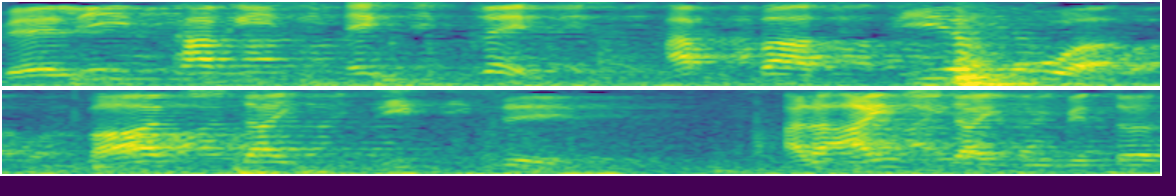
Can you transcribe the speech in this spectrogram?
Berlin-Paris Express. Abfahrt 4 Uhr. Bahnsteig 17. Alle einsteigen bitte.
